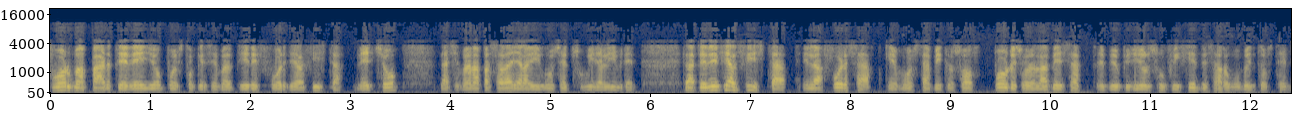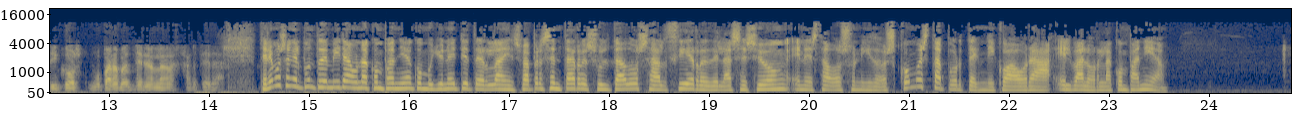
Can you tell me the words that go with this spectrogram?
forma parte de ello, puesto que se mantiene fuerte alcista. De hecho, la semana pasada ya la vimos en subida libre. La tendencia alcista y la fuerza que muestra Microsoft pone sobre la mesa, en mi opinión, suficientes argumentos técnicos como para mantenerla en las carteras. Tenemos en el punto de mira una compañía como United Airlines. Va a presentar resultados al cierre de la sesión Estados Unidos. ¿Cómo está por técnico ahora el valor, la compañía?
